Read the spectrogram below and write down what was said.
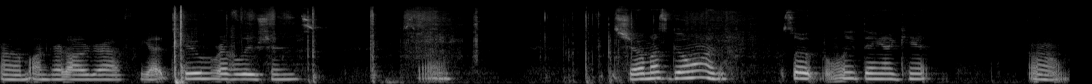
um, on card autograph. We got two revolutions. So, show must go on. So, the only thing I can't, um,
